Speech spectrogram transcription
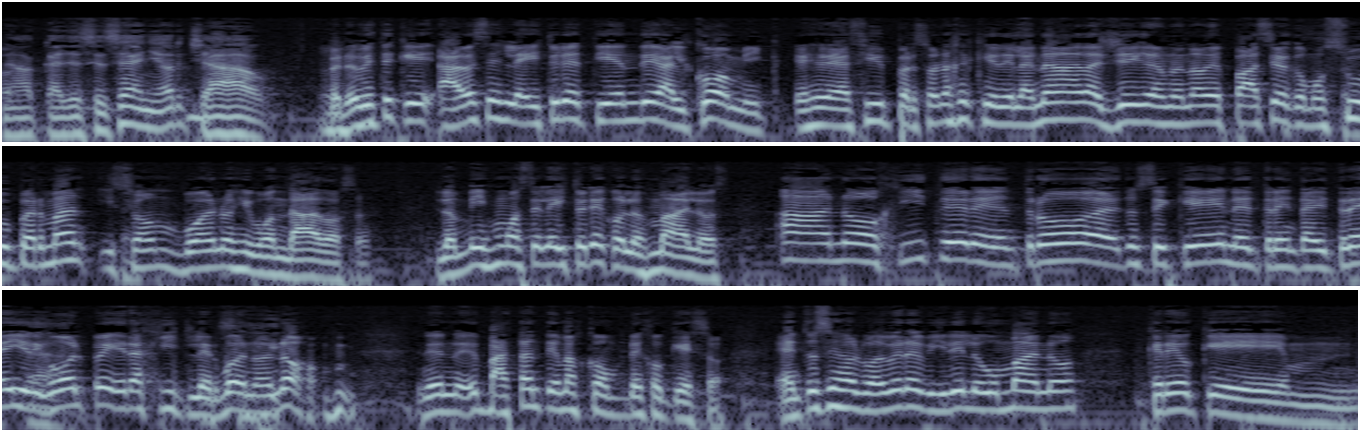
no. cállese señor, chao. Pero viste que a veces la historia tiende al cómic, es decir, personajes que de la nada llegan a una nave espacial como Superman y son buenos y bondadosos. Lo mismo hace la historia con los malos. Ah, no, Hitler entró, eh, no sé qué, en el 33 y de golpe era Hitler. Bueno, no, es bastante más complejo que eso. Entonces, al volver a Videlo humano, creo que, mm,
